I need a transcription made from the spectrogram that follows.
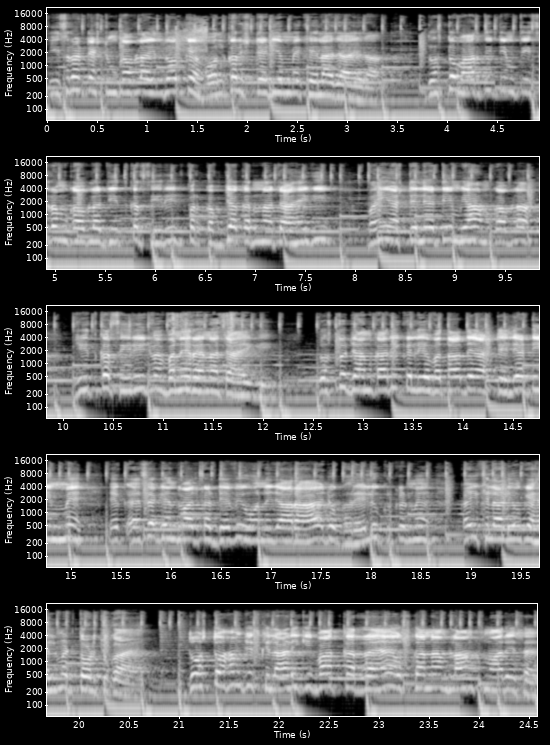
तीसरा टेस्ट मुकाबला इंदौर के होलकर स्टेडियम में खेला जाएगा। दोस्तों, भारतीय टीम तीसरा मुकाबला जीतकर सीरीज़ पर कब्जा करना चाहेगी। वहीं ऑस्ट्रेलिया टीम यह मुकाबला जीतकर सीरीज़ में बने रहना चाहेगी। दोस्तों, जानकारी के लिए बता दें, ऑस्ट्रेलिया टीम में एक ऐसे गेंदबाज का डेब्यू होने जा रहा है जो घरेलू क्रिकेट में कई खिलाड़ियों के हेलमेट तोड़ चुका है। दोस्तों, हम जिस खिलाड़ी की बात कर रहे हैं, उसका नाम लांस मारिस है।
